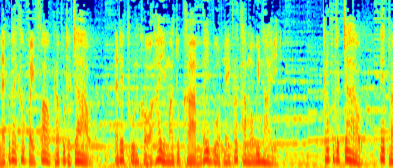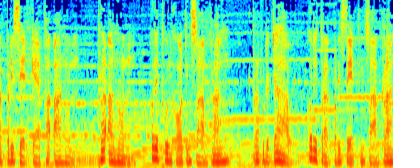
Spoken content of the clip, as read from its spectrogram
และก็ได้เข้าไปเฝ้าพระพุทธเจ้า และได้ทูลขอให้มาตุคามได้บวชในพระธรรมวินัย พระพุทธเจ้าได้ตรัสปฏิเสธแก่พระอานนท์พระอานนท์ก็ได้ทูลขอถึงสามครั้ง พระพุทธเจ้าก็ได้ตรัสปฏิเสธถึงสามครั้ง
